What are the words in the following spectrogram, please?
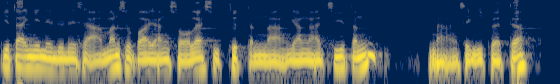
Kita ingin Indonesia aman supaya yang soleh sujud tenang, yang ngaji tenang, sing ibadah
